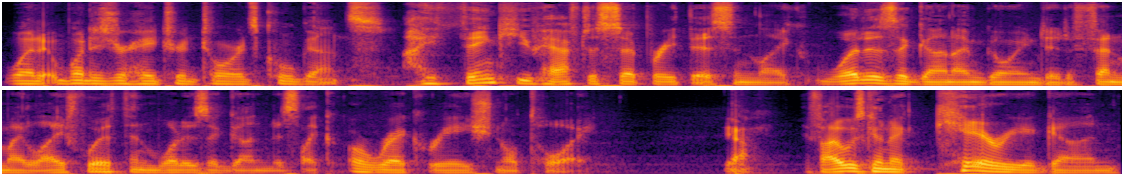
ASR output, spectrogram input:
What what is your hatred towards cool guns? I think you have to separate this in like what is a gun I'm going to defend my life with and what is a gun that's like a recreational toy. Yeah, If I was going to carry a gun,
